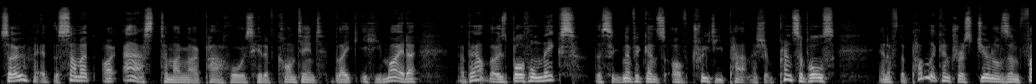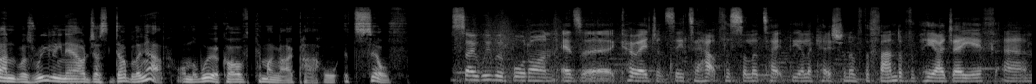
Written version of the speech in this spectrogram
So, at the summit, I asked Te Mangai Pāho's head of content, Blake Ihimaera, about those bottlenecks, the significance of treaty partnership principles, and if the Public Interest Journalism Fund was really now just doubling up on the work of Te Mangai Pāho itself. So we were brought on as a co-agency to help facilitate the allocation of the fund of the PIJF, um,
